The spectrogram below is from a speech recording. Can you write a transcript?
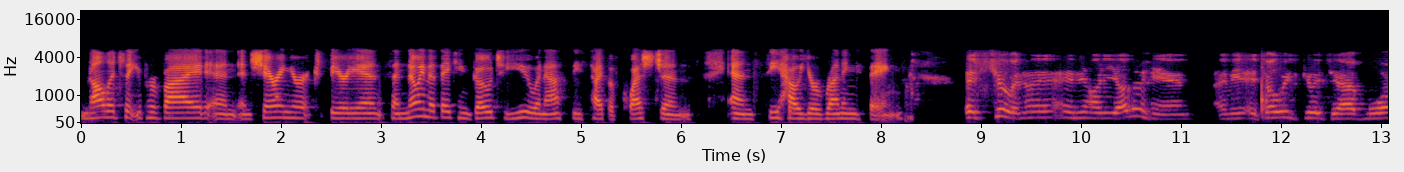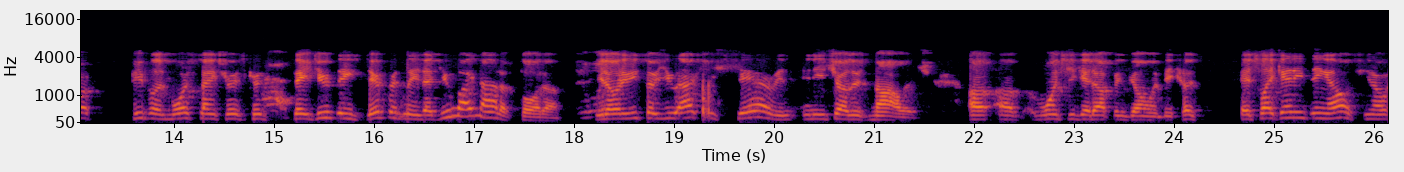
knowledge that you provide and, and sharing your experience and knowing that they can go to you and ask these type of questions and see how you're running things. It's true, and and on the other hand, I mean, it's always good to have more people in more sanctuaries because they do things differently that you might not have thought of. You know what I mean? So you actually share in, in each other's knowledge of, of once you get up and going because it's like anything else. You know,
